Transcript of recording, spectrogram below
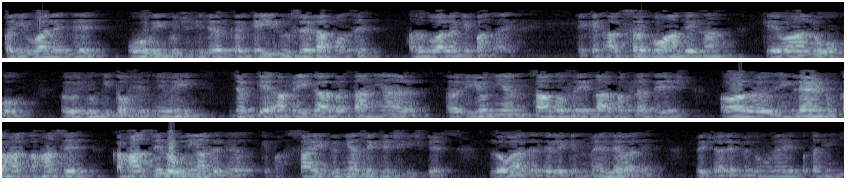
قریب والے تھے وہ بھی کچھ ہجرت کر کے ہی دوسرے علاقوں سے حضرت والا کے پاس آئے تھے۔ لیکن اکثر کو وہاں دیکھا کہ وہاں لوگوں کو رجوع کی توفیق نہیں ہوئی، جبکہ امریکہ، برطانیہ، یونین، ساؤتھ افریقہ، بنگلہ دیش اور انگلینڈ، کہاں کہاں سے کہاں سے لوگ نہیں آتے تھے کے پاس؟ ساری دنیا سے کھینچ کھینچ کے لوگ آتے تھے، لیکن محلے والے بیچارے محروم رہے، پتہ نہیں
